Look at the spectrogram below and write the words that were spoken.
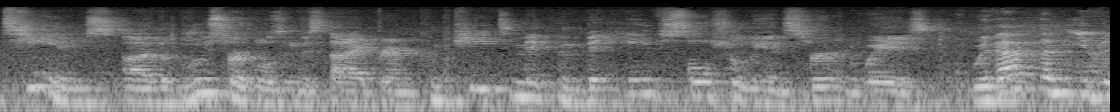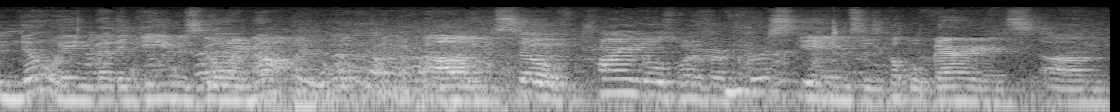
teams, uh, the blue circles in this diagram, compete to make them behave socially in certain ways without them even knowing that a game is going on. Um, so Triangle is one of our first games, there's a couple variants, um,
